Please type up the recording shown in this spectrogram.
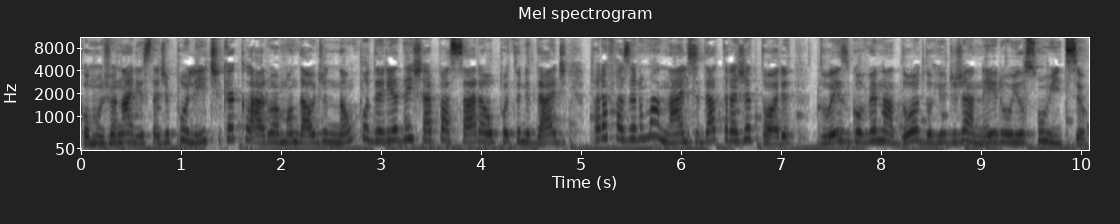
Como jornalista de política, claro, Amanda Aldi não poderia deixar passar a oportunidade para fazer uma análise da trajetória do ex-governador do Rio de Janeiro, Wilson Witzel.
